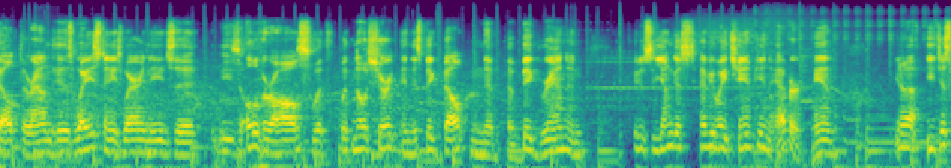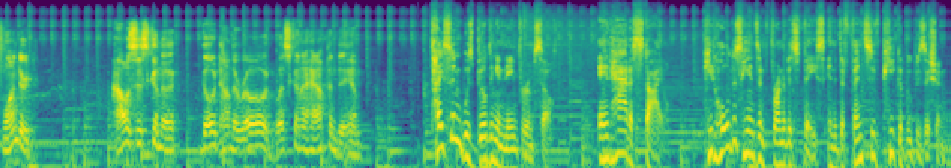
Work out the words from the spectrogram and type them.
belt around his waist, and he's wearing these uh, these overalls with with no shirt and this big belt and a, a big grin, and he was the youngest heavyweight champion ever. And you know, you just wondered, how is this going to go down the road? What's going to happen to him? Tyson was building a name for himself and had a style. He'd hold his hands in front of his face in a defensive peekaboo position.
